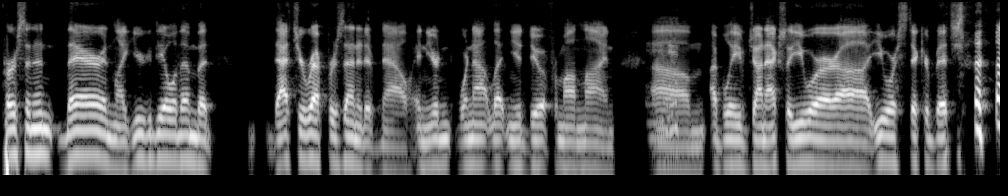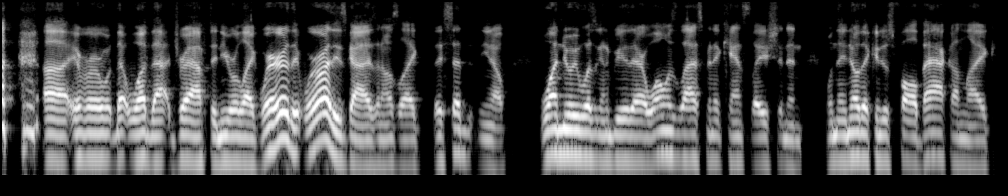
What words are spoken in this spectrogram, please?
person in there and like you could deal with them, but that's your representative now, and you're we're not letting you do it from online. Mm-hmm. Um, I believe John, actually, you were uh, you were sticker bitch uh, ever that won that draft, and you were like, "Where are they, Where are these guys?" And I was like, "They said, you know, one knew he wasn't going to be there, one was last minute cancellation, and when they know they can just fall back on like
